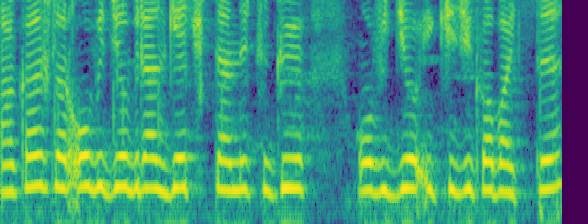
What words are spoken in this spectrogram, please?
Arkadaşlar o video biraz geç yüklendi çünkü o video 2 GB'tı.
